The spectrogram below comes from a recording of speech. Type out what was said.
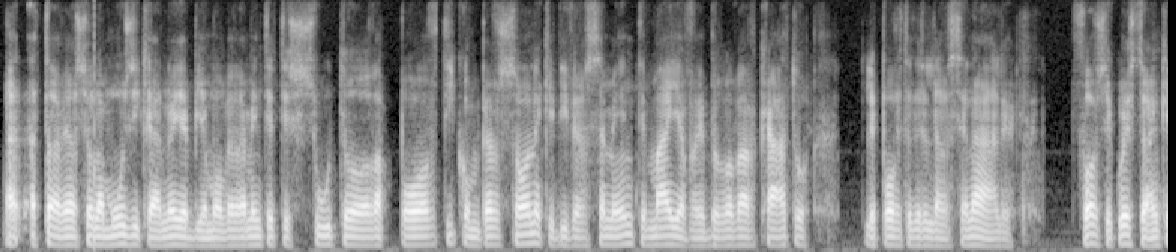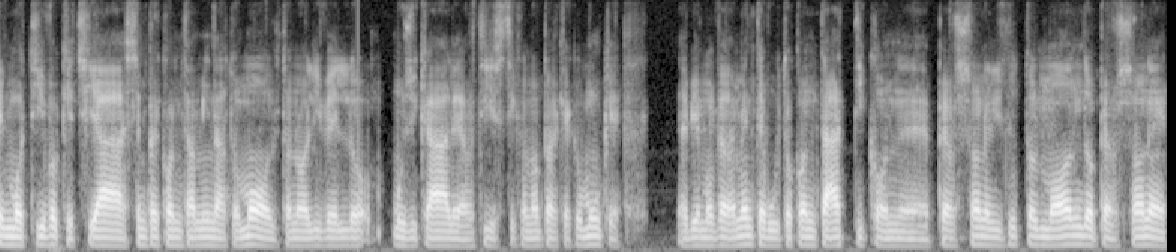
attraverso la musica noi abbiamo veramente tessuto rapporti con persone che diversamente mai avrebbero varcato le porte dell'arsenale. Forse questo è anche il motivo che ci ha sempre contaminato molto, no? A livello musicale, artistico, no? Perché comunque abbiamo veramente avuto contatti con eh, persone di tutto il mondo, persone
